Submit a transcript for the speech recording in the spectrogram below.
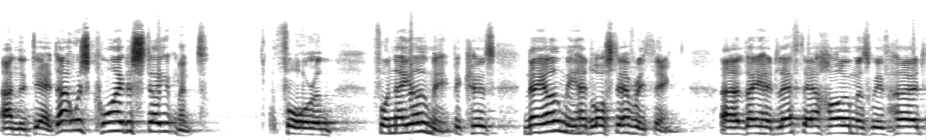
and the dead. That was quite a statement for um, for Naomi because Naomi had lost everything. Uh, they had left their home, as we've heard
